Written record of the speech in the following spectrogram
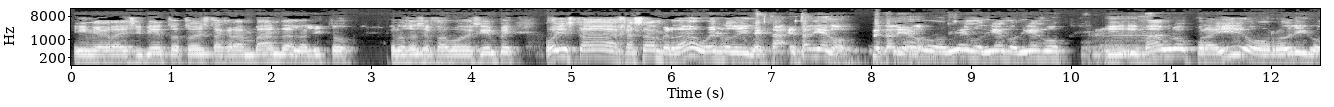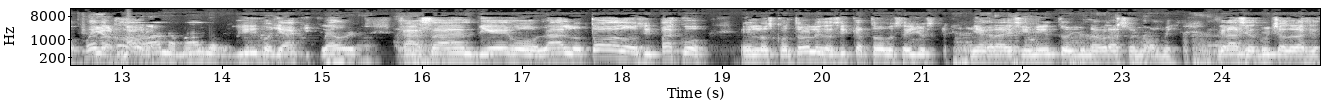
y mi agradecimiento a toda esta gran banda, Lalito, que nos hace el favor de siempre. Hoy está Hassan, ¿verdad? ¿O es Rodrigo? Está, está Diego, está Diego. Diego, Diego, Diego, ¿Y, Mauro por ahí o Rodrigo? Bueno, Mauro. Ana, Mauro, Rodrigo, Jackie, Claudio, Hassan, Diego, Lalo, todos y Paco en los controles, así que a todos ellos mi agradecimiento y un abrazo enorme. Gracias, muchas gracias.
